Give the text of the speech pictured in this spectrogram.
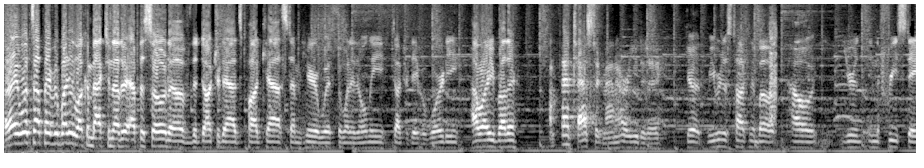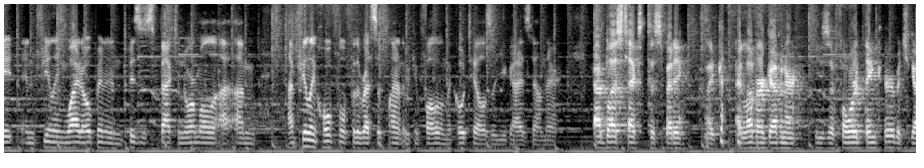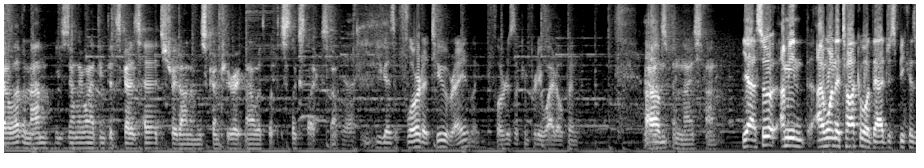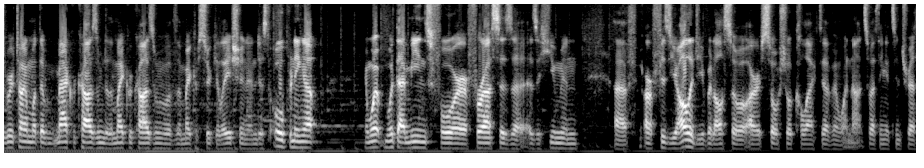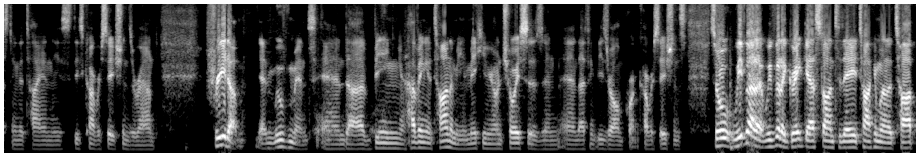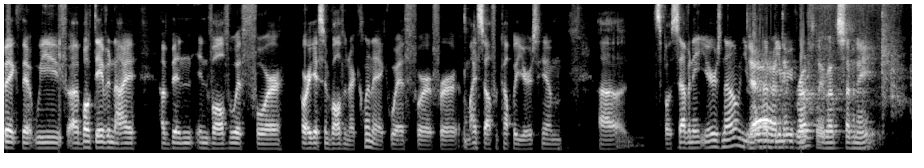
All right, what's up, everybody? Welcome back to another episode of the Dr. Dad's podcast. I'm here with the one and only Dr. David Wardy. How are you, brother? I'm fantastic, man. How are you today? Good. We were just talking about how you're in the free state and feeling wide open and business back to normal. I, I'm, I'm feeling hopeful for the rest of the planet that we can follow in the coattails of you guys down there. God bless Texas, Betty. Like, I love our governor. He's a forward thinker, but you gotta love him, man. He's the only one I think that's got his head straight on in this country right now with what this looks like. So yeah, you guys in Florida too, right? Like Florida's looking pretty wide open. Yeah, um, it's been nice, man. Yeah, so I mean, I want to talk about that just because we're talking about the macrocosm to the microcosm of the microcirculation and just opening up and what what that means for for us as a as a human uh, our physiology, but also our social collective and whatnot. So I think it's interesting to tie in these these conversations around freedom and movement and uh, being having autonomy and making your own choices and and I think these are all important conversations. So we've got a we've got a great guest on today talking about a topic that we've uh, both David and I have been involved with for or I guess involved in our clinic with for for myself a couple years him uh, it's about seven, eight years now. You've yeah, I think roughly about seven, eight.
